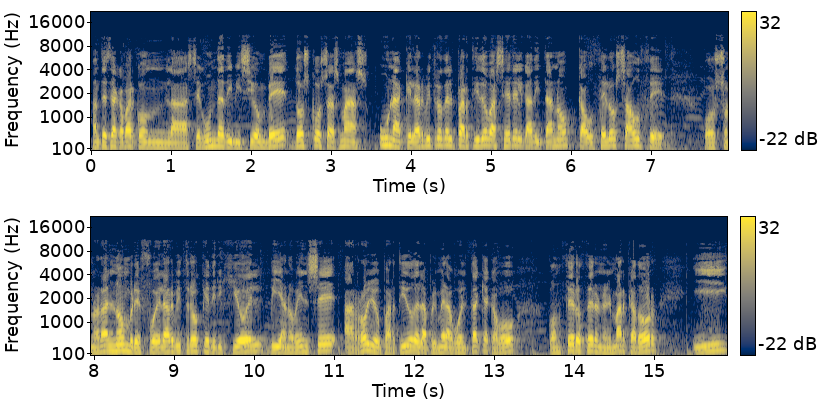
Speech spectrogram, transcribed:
Antes de acabar con la segunda división B, dos cosas más. Una, que el árbitro del partido va a ser el gaditano Caucelo Sauce os sonará el nombre, fue el árbitro que dirigió el villanovense Arroyo, partido de la primera vuelta que acabó con 0-0 en el marcador y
